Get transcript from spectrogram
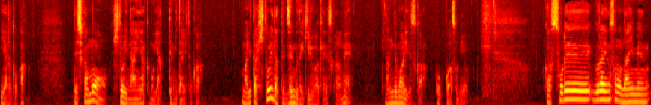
やるとかでしかも一人何役もやってみたりとかまあ言ったら一人だって全部できるわけですからね何でもありですからごっこ遊びは。かそれぐらいのその内面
